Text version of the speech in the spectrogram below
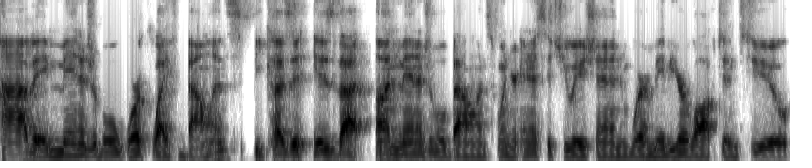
have a manageable work life balance because it is that unmanageable balance when you're in a situation where maybe you're locked into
